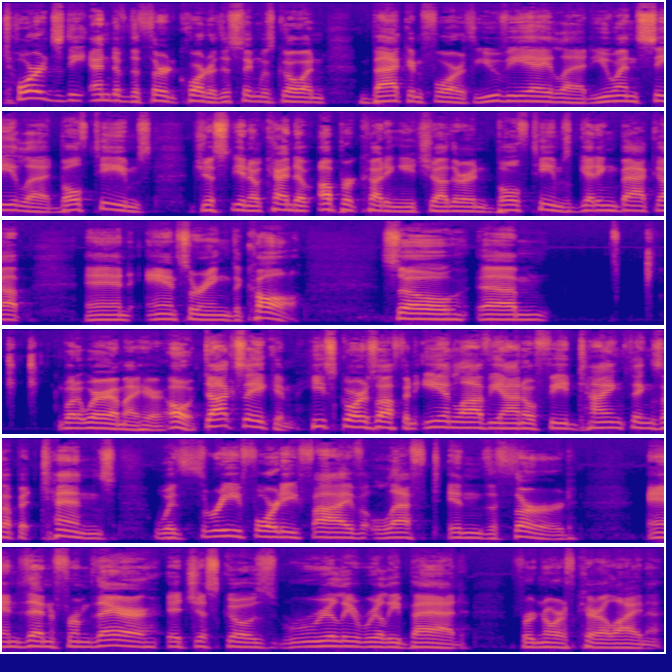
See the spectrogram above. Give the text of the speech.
towards the end of the third quarter this thing was going back and forth uva led unc led both teams just you know kind of uppercutting each other and both teams getting back up and answering the call so um what, where am I here? Oh, Dox Aitken. He scores off an Ian Laviano feed, tying things up at tens with 345 left in the third. And then from there, it just goes really, really bad for North Carolina.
